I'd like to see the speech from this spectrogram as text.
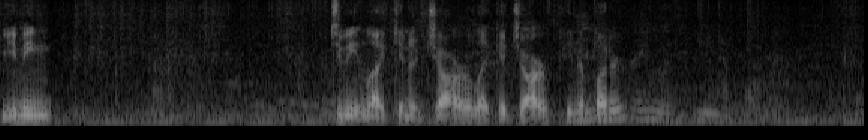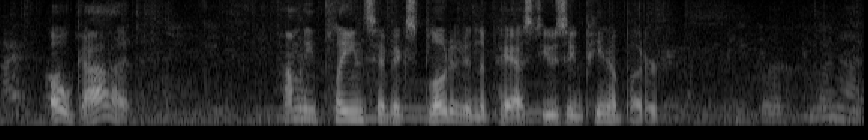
you. You mean? Do you mean like in a jar, like a jar of peanut butter? Peanut butter. Oh God! How many planes have exploded in the past using peanut butter? People have peanut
